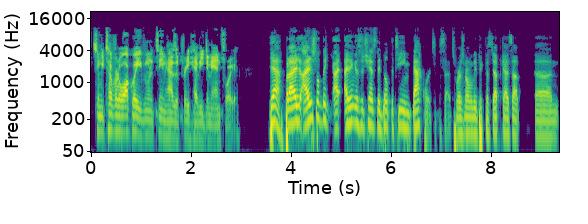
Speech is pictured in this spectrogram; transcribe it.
it's gonna be tougher to walk away even when a team has a pretty heavy demand for you. Yeah, but I I just don't think I, I think there's a chance they built the team backwards in a sense, whereas normally you pick those depth guys up um,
